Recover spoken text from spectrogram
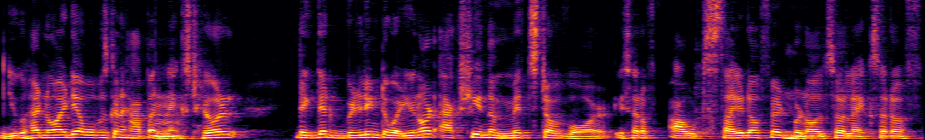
you had no idea what was going to happen mm. next. Here, like they're building to it. You're not actually in the midst of war. You're sort of outside of it, mm. but hmm. also like sort of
